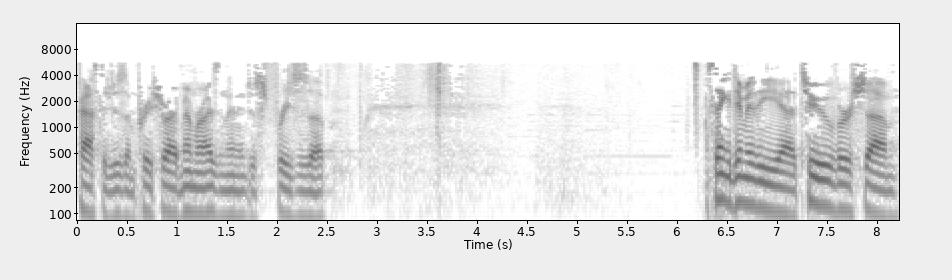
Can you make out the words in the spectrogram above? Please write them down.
passages I'm pretty sure I've memorized and then it just freezes up. 2 Timothy uh, 2, verse um,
